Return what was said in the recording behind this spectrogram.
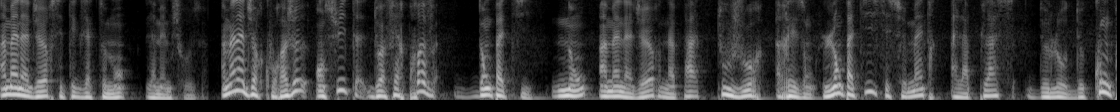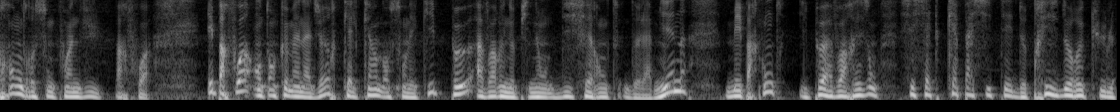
Un manager, c'est exactement la même chose. Un manager courageux, ensuite, doit faire preuve d'empathie. Non, un manager n'a pas toujours raison. L'empathie, c'est se mettre à la place de l'autre, de comprendre son point de vue parfois. Et parfois, en tant que manager, quelqu'un dans son équipe peut avoir une opinion différente de la mienne, mais par contre, il peut avoir raison. C'est cette capacité de prise de recul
